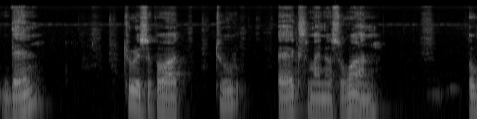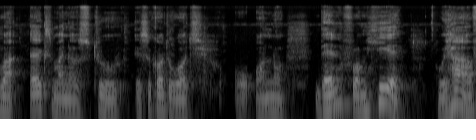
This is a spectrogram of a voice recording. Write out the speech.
then 2 raised to power 2x minus 1 over x minus 2 is equal to what? Or no. Then from here we have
